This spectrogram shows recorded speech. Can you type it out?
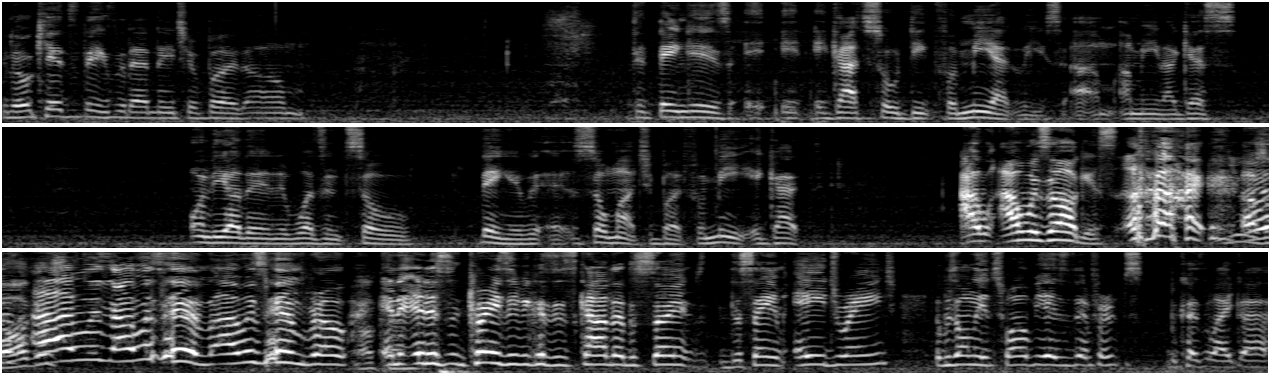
you know, kids, things of that nature. But um, the thing is, it, it, it got so deep for me, at least. Um, I mean, I guess on the other end, it wasn't so thing, it was so much. But for me, it got. I, I was August. I was was, August? I was I was him. I was him, bro. Okay. And it is crazy because it's kind of the same the same age range. It was only a twelve years difference because like uh,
